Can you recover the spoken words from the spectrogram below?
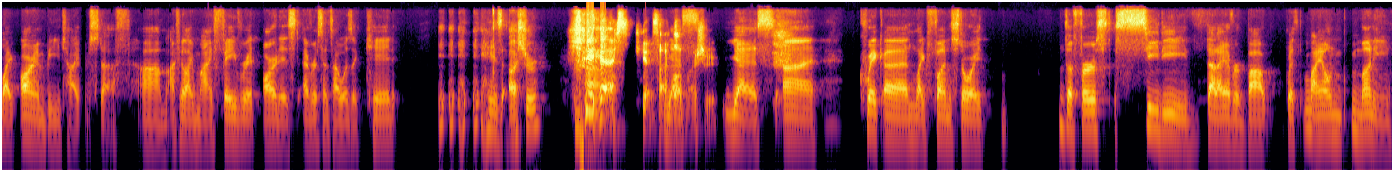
like R&B type stuff. Um, I feel like my favorite artist ever since I was a kid is Usher. yes, yes, I yes. love Usher. Yes. Uh, quick, uh, like fun story. The first CD that I ever bought with my own money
